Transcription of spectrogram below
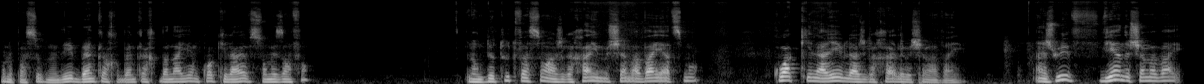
Le pasuk nous dit, quoi qu'il arrive, sont mes enfants. Donc de toute façon. Quoi qu'il arrive, l'Ashgacha Shem un juif vient de Shemavai.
